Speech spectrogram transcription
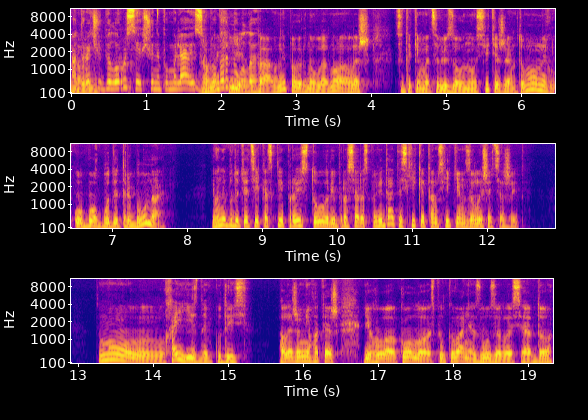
А до речі, в Білорусі, якщо не помиляюся, повернули. Є, да, вони повернули. Ну, але ж це таки ми цивілізованому світі живемо. Тому у них обох буде трибуна, і вони будуть оці казки про історію, про все розповідати, скільки там, скільки їм залишиться жити. Тому хай їздив кудись. Але ж у нього теж його коло спілкування звузилося до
